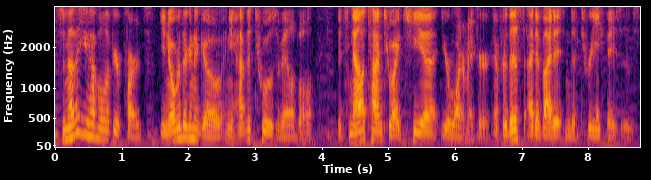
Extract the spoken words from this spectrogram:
So now that you have all of your parts, you know where they're gonna go and you have the tools available, it's now time to IKEA your water maker, and for this I divide it into three phases.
